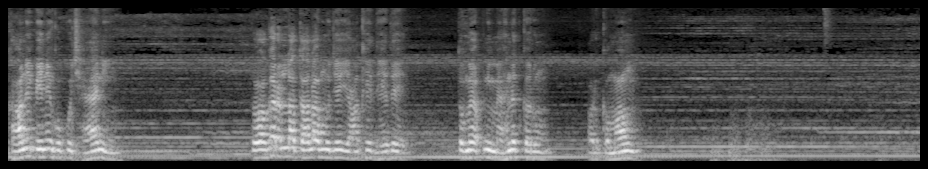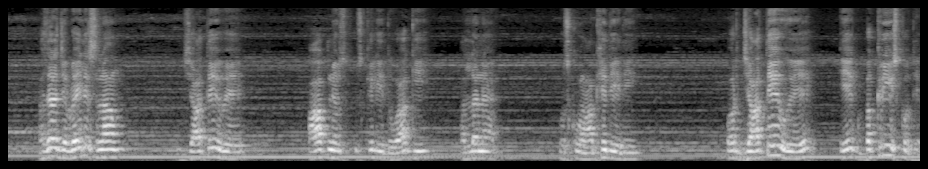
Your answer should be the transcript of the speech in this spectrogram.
کھانے پینے کو کچھ ہے نہیں۔ تو اگر اللہ تعالیٰ مجھے یہ آنکھیں دے دے، تو میں اپنی محنت کروں۔ اور کماؤں۔ حضرت جبرائیل السلام جاتے ہوئے آپ نے اس کے لیے دعا کی۔ اللہ نے اس کو آنکھیں دے دی اور جاتے ہوئے ایک بکری اس کو دے۔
